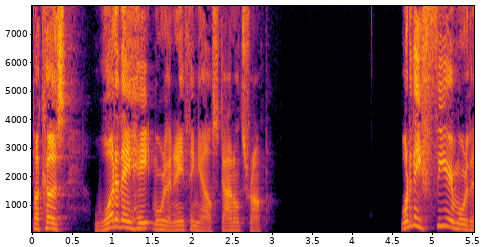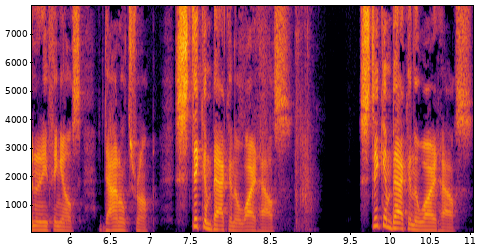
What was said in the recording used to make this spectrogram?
Because what do they hate more than anything else? Donald Trump. What do they fear more than anything else? Donald Trump. Stick him back in the White House. Stick him back in the White House.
